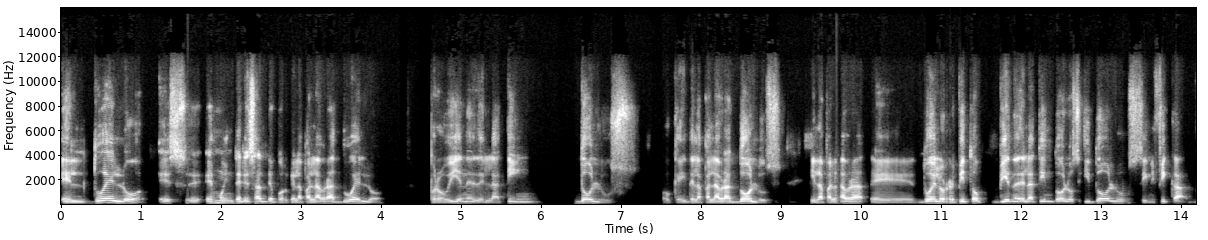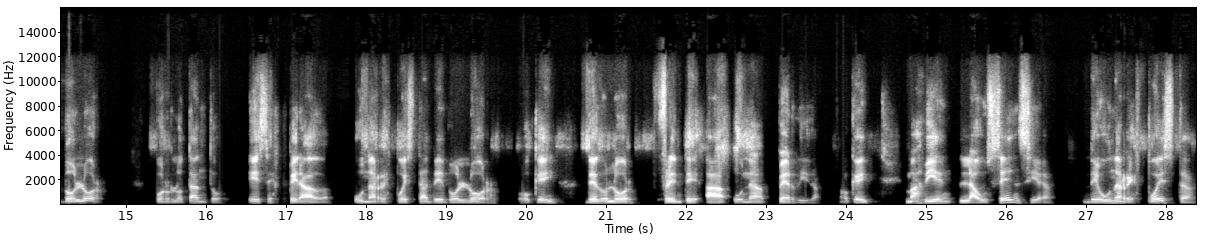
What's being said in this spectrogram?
el duelo es, eh, es muy interesante porque la palabra duelo proviene del latín dolus, ¿ok? De la palabra dolus. Y la palabra eh, duelo, repito, viene del latín dolus y dolus significa dolor. Por lo tanto, es esperada una respuesta de dolor, ¿ok? De dolor frente a una pérdida, ¿ok? Más bien, la ausencia de una respuesta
